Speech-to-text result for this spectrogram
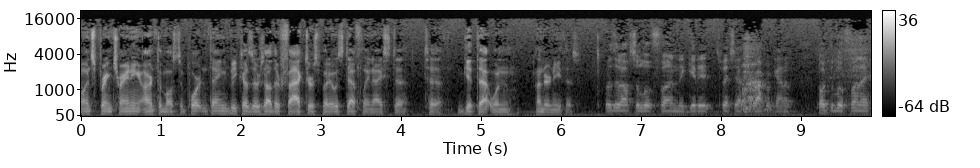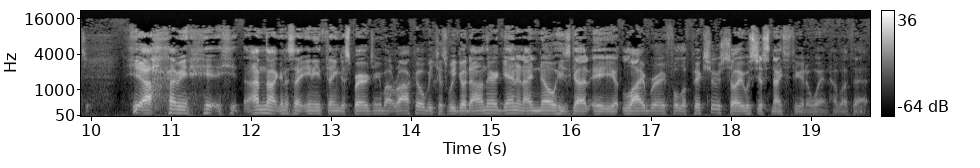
know, in spring training aren't the most important thing because there's other factors, but it was definitely nice to, to get that one underneath us. Was it also a little fun to get it, especially after Rocco kind of poked a little fun at you? Yeah, I mean, he, he, I'm not going to say anything disparaging about Rocco because we go down there again, and I know he's got a library full of pictures. So it was just nice to get a win. How about that?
